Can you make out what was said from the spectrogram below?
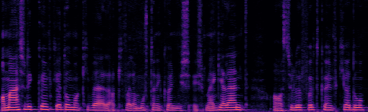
a második könyvkiadóm, akivel, akivel a mostani könyv is, is megjelent, a Szülőföld könyvkiadó,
